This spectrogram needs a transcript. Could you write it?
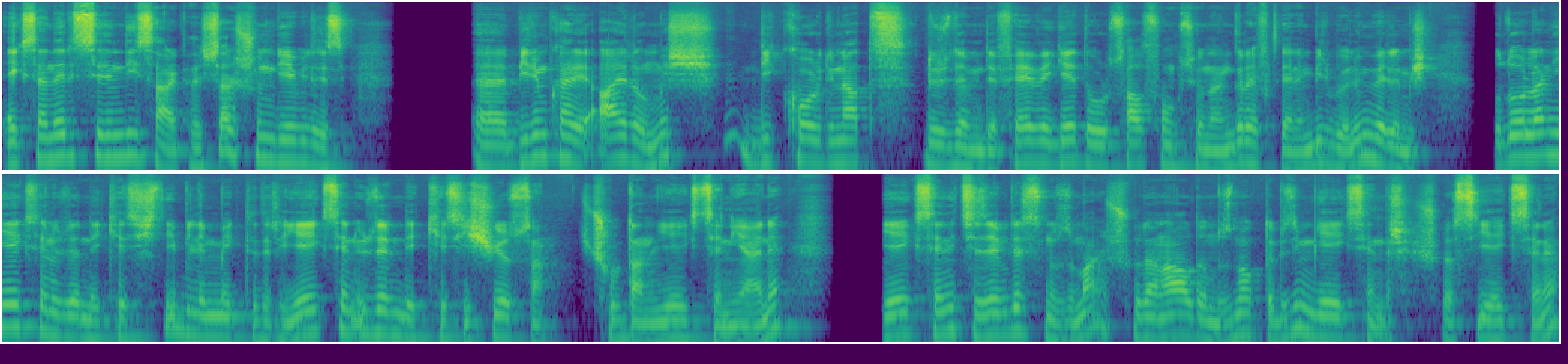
Eksenleri silindiyse arkadaşlar şunu diyebiliriz. Ee, birim kare ayrılmış. Dik koordinat düzleminde f ve g doğrusal fonksiyonların grafiklerinin bir bölümü verilmiş. Bu doğruların y ekseni üzerinde kesiştiği bilinmektedir. Y ekseni üzerinde kesişiyorsa şuradan y ekseni yani y ekseni çizebilirsin o zaman. Şuradan aldığımız nokta bizim y eksenidir. Şurası y ekseni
